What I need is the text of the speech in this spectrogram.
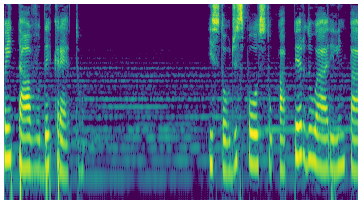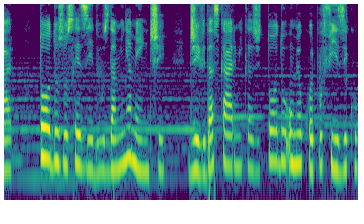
Oitavo decreto Estou disposto a perdoar e limpar todos os resíduos da minha mente, dívidas kármicas de todo o meu corpo físico,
